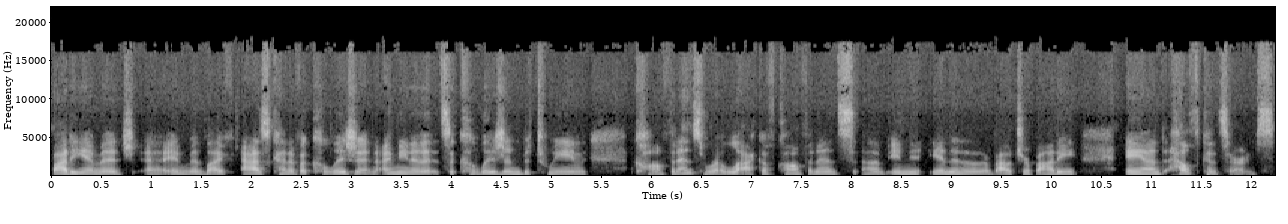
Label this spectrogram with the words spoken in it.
body image uh, in midlife as kind of a collision, I mean, it's a collision between confidence or a lack of confidence um, in in and about your body and health concerns.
